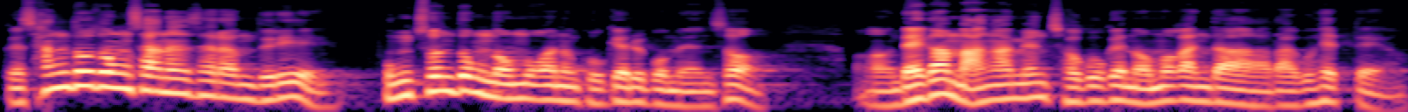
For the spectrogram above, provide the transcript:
그 상도동 사는 사람들이 봉천동 넘어가는 고개를 보면서 내가 망하면 저 고개 넘어간다라고 했대요.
